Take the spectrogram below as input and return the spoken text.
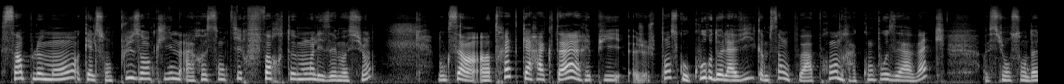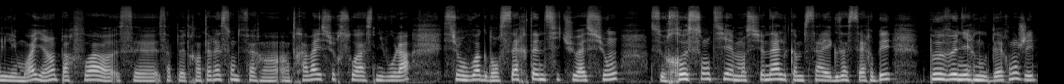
Simplement qu'elles sont plus enclines à ressentir fortement les émotions. Donc, c'est un, trait de caractère. Et puis, je pense qu'au cours de la vie, comme ça, on peut apprendre à composer avec, euh, si on s'en donne les moyens. Parfois, euh, ça peut être intéressant de faire un, un travail sur soi à ce niveau-là. Si on voit que dans certaines situations, ce ressenti émotionnel comme ça exacerbé peut venir nous déranger.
